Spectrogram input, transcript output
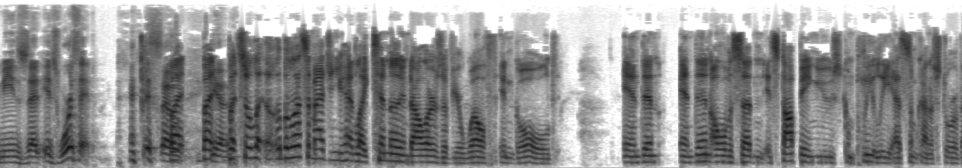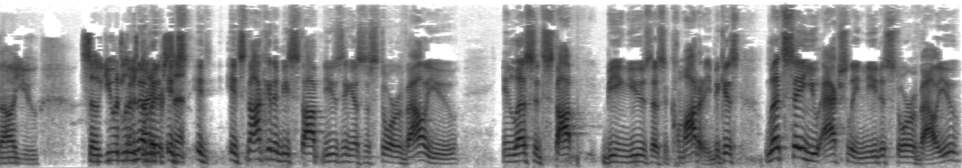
means that it's worth it. so, but but you know, but so but let's imagine you had like ten million dollars of your wealth in gold, and then and then all of a sudden it stopped being used completely as some kind of store value. So you would lose no, ninety but percent. it's it, it's not going to be stopped using as a store of value unless it's stopped being used as a commodity. Because let's say you actually need a store of value,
